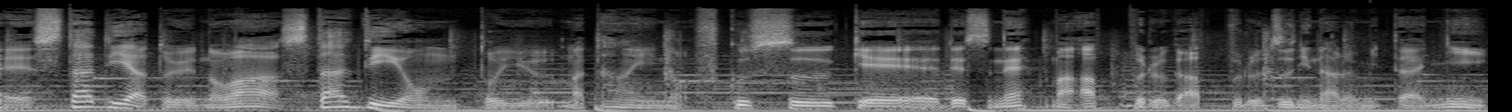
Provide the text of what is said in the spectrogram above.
えスタディアというのはスタディオンという、まあ、単位の複数形ですね、まあ、 apple が apples になるみたいに、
